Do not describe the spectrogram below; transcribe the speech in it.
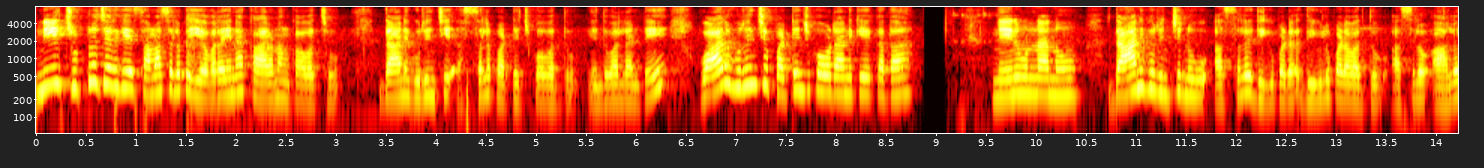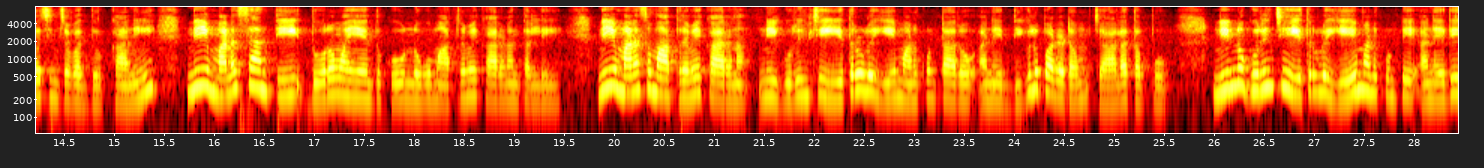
నీ చుట్టూ జరిగే సమస్యలకు ఎవరైనా కారణం కావచ్చు. దాని గురించి అస్సలు పట్టించుకోవద్దు. ఎందువల్లంటే వారి గురించి పట్టించుకోవడానికే కదా. నేను ఉన్నాను. దాని గురించి నువ్వు అస్సలు దిగుపడ దిగులు పడవద్దు అస్సలు ఆలోచించవద్దు. కానీ నీ మనశ్శాంతి దూరం అయ్యేందుకు నువ్వు మాత్రమే కారణం తల్లి. నీ మనసు మాత్రమే కారణం. నీ గురించి ఇతరులు ఏమనుకుంటారో అనే దిగులు పడటం చాలా తప్పు. నిన్ను గురించి ఇతరులు ఏమనుకుంటే అనేది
